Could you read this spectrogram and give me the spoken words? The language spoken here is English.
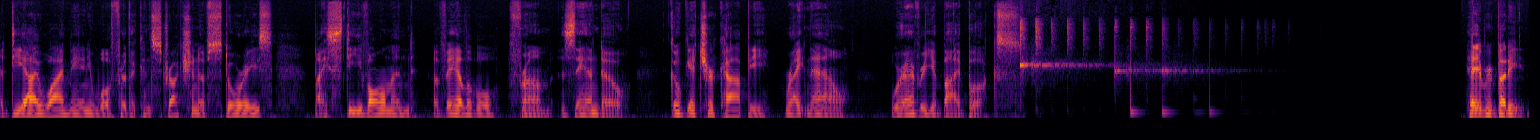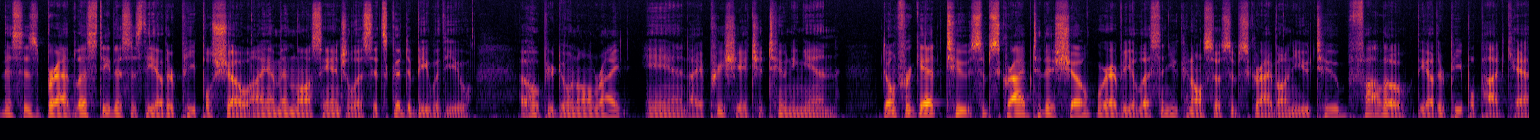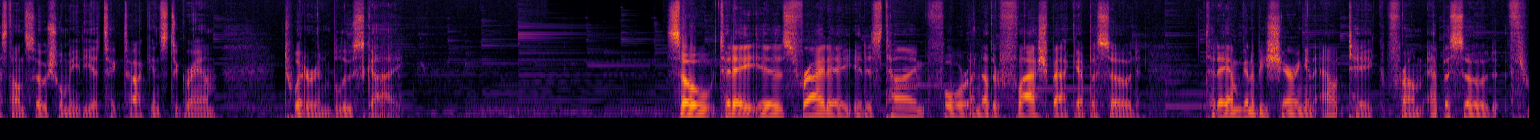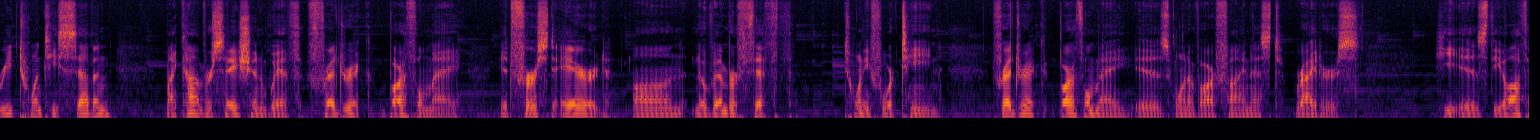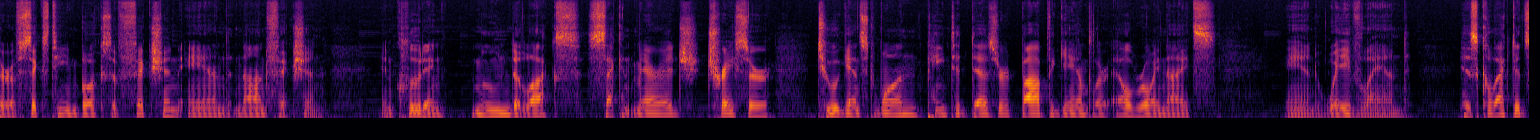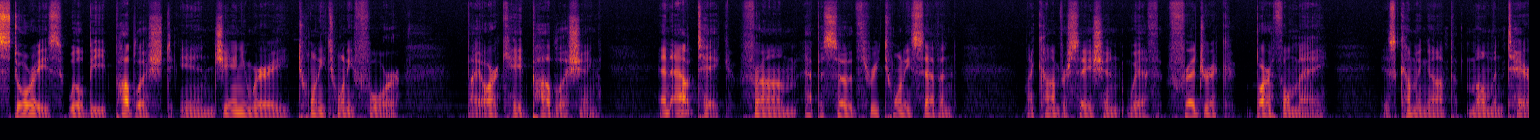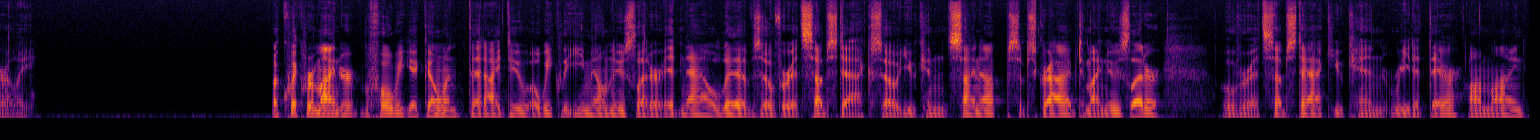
a DIY manual for the construction of stories by Steve Almond, available from Zando. Go get your copy right now, wherever you buy books. Hey, everybody, this is Brad Listi. This is the Other People Show. I am in Los Angeles. It's good to be with you. I hope you're doing all right, and I appreciate you tuning in. Don't forget to subscribe to this show wherever you listen. You can also subscribe on YouTube. Follow the Other People podcast on social media TikTok, Instagram, Twitter, and Blue Sky. So today is Friday. It is time for another flashback episode. Today I'm going to be sharing an outtake from episode 327, my conversation with Frederick Barthelme. It first aired on November 5th, 2014. Frederick Barthelme is one of our finest writers. He is the author of 16 books of fiction and nonfiction, including Moon Deluxe, Second Marriage, Tracer, Two Against One, Painted Desert, Bob the Gambler, Elroy Nights, and Waveland. His collected stories will be published in January 2024 by Arcade Publishing an outtake from episode 327. My conversation with Frederick Barthelme is coming up momentarily. A quick reminder before we get going that I do a weekly email newsletter. It now lives over at Substack, so you can sign up, subscribe to my newsletter over at Substack. You can read it there online.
